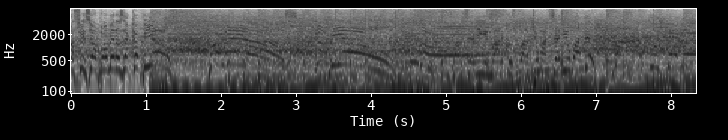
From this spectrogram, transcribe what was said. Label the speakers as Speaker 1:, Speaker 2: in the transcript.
Speaker 1: espaço especial, Palmeiras é campeão! Palmeiras! Campeão!
Speaker 2: Marcelinho e Marcos partiu, Marcelinho bateu! Marcos pegou!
